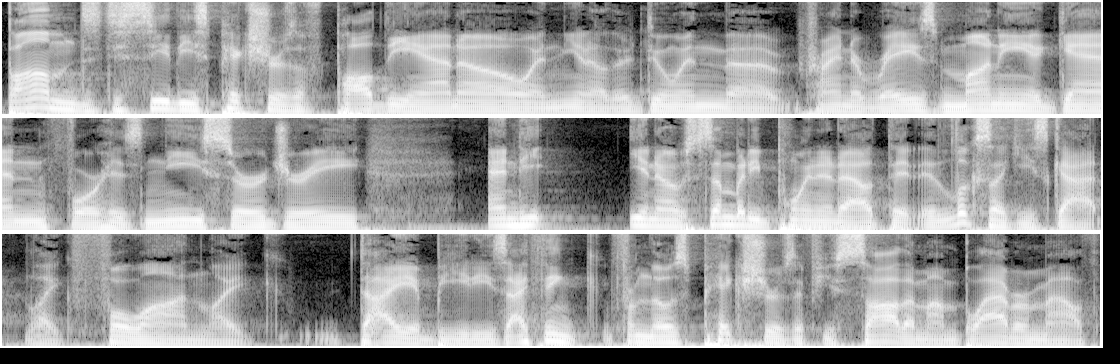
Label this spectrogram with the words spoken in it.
bummed to see these pictures of Paul Di'Anno, and you know they're doing the trying to raise money again for his knee surgery, and he, you know, somebody pointed out that it looks like he's got like full on like diabetes. I think from those pictures, if you saw them on Blabbermouth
